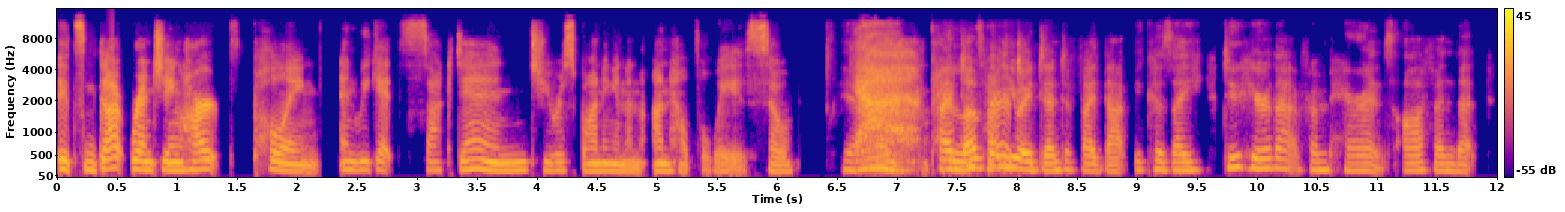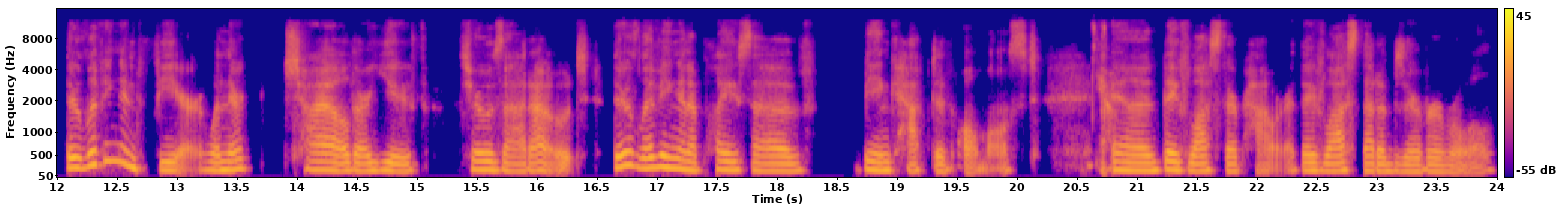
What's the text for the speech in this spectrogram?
it's gut wrenching, heart pulling, and we get sucked in to responding in an unhelpful ways. So, yeah, yeah I love hard. that you identified that because I do hear that from parents often that they're living in fear when their child or youth throws that out. They're living in a place of being captive almost, yeah. and they've lost their power. They've lost that observer role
